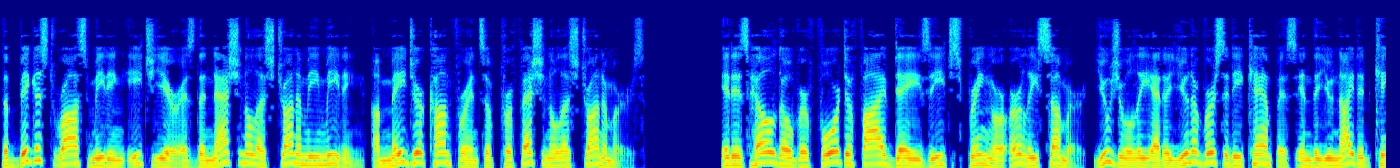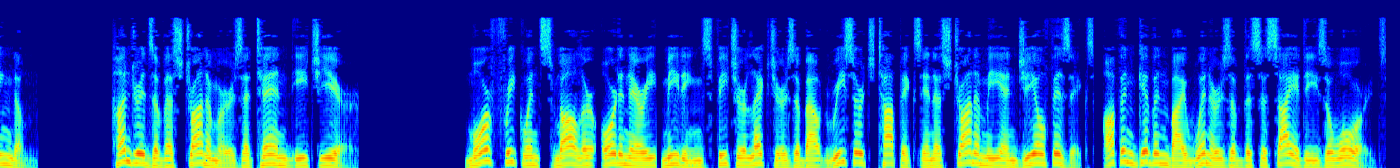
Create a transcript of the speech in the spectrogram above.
The biggest RAS meeting each year is the National Astronomy Meeting, a major conference of professional astronomers. It is held over four to five days each spring or early summer, usually at a university campus in the United Kingdom. Hundreds of astronomers attend each year. More frequent smaller ordinary meetings feature lectures about research topics in astronomy and geophysics, often given by winners of the Society's awards.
